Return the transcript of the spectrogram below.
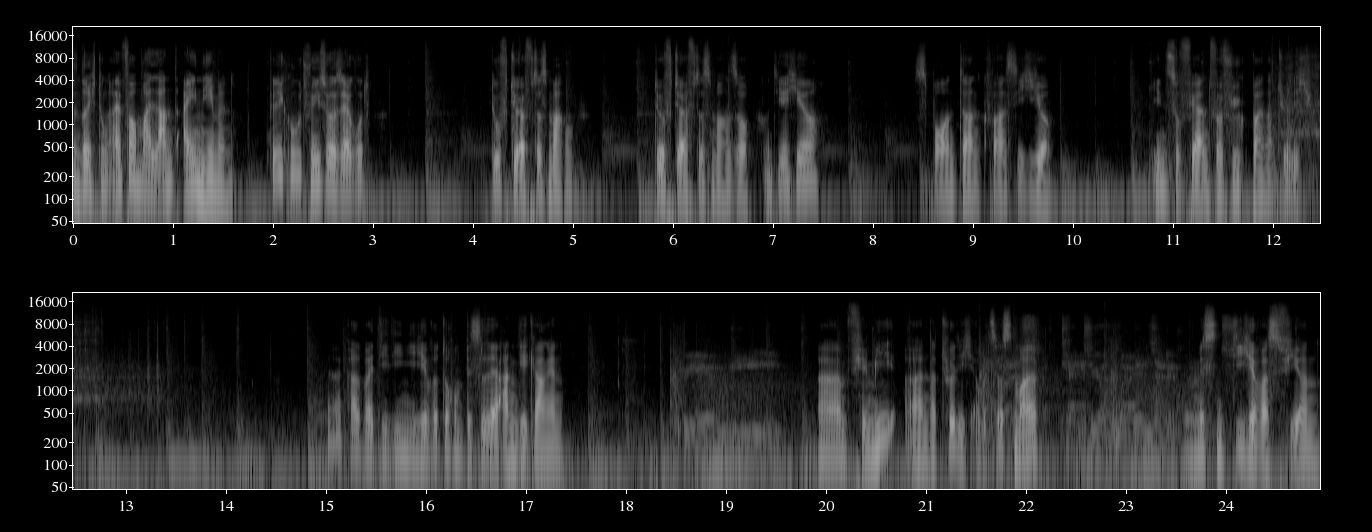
in Richtung einfach mal Land einnehmen. Finde ich gut. Finde ich sogar sehr gut. Dürft ihr öfters machen. Dürft ihr öfters machen. So. Und ihr hier spawnt dann quasi hier. Insofern verfügbar natürlich. Ja, gerade weil die Linie hier wird doch ein bisschen angegangen. Ähm, für mich, äh, natürlich, aber zuerst mal müssen die hier was führen.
